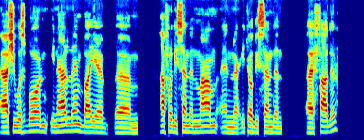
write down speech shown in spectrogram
Uh, she was born in Ireland by a um, Afro-descendant mom and Italo-descendant uh, father,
